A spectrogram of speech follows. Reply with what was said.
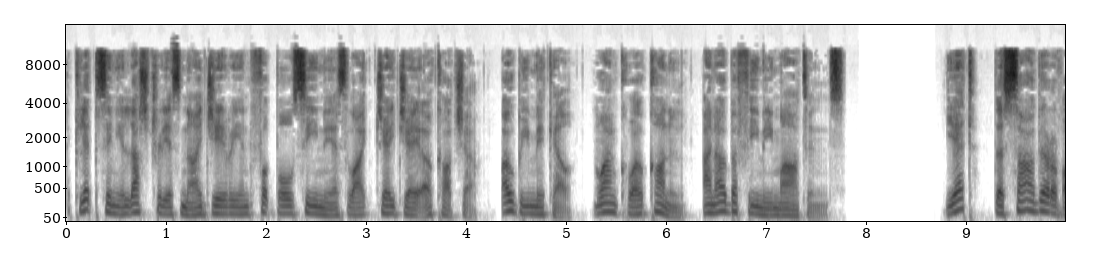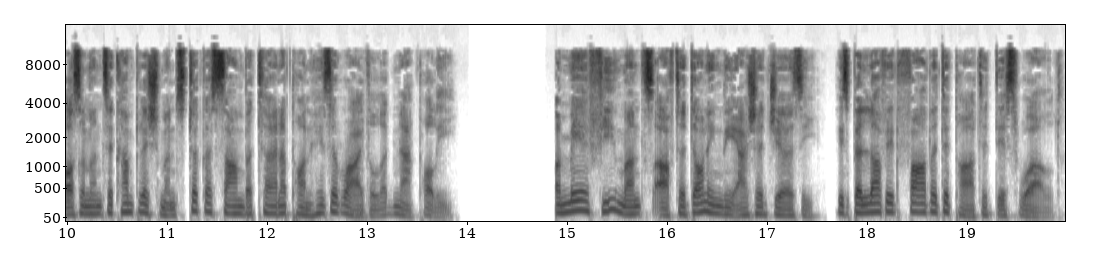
eclipsing illustrious Nigerian football seniors like J.J. Okocha, Obi Mikel, Nwankwo Kanu, and Obafemi Martins. Yet, the saga of Osimhen's accomplishments took a somber turn upon his arrival at Napoli. A mere few months after donning the azure jersey, his beloved father departed this world.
